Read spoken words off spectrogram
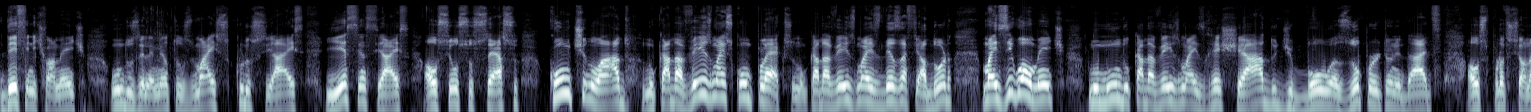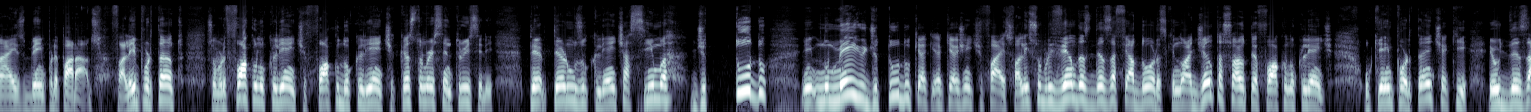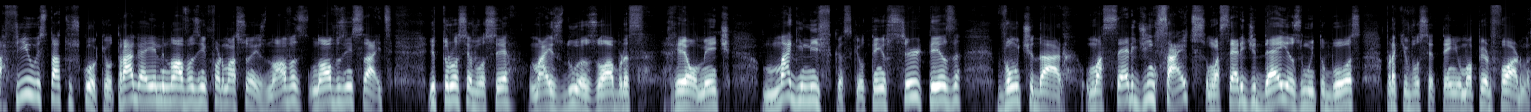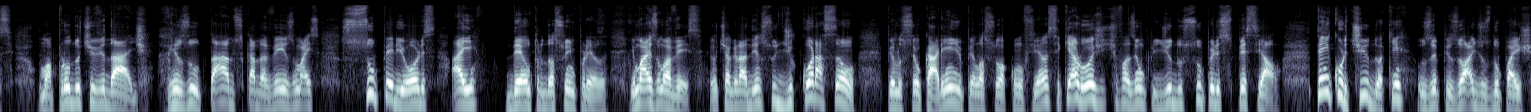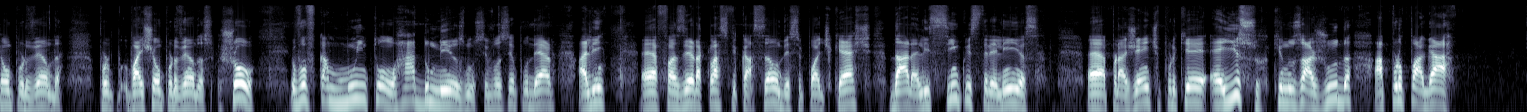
definitivamente um dos elementos mais cruciais e essenciais ao seu sucesso continuado no cada vez mais complexo, no cada vez mais desafiador, mas igualmente no mundo cada vez mais recheado de boas oportunidades aos profissionais bem preparados. Falei, portanto, sobre foco no cliente, foco do cliente, customer centricity, ter, termos o cliente acima de tudo, no meio de tudo que a, que a gente faz. Falei sobre vendas desafiadoras, que não adianta só eu ter foco no cliente. O que é importante é que eu desafio o status quo, que eu traga a ele novas informações, novas, novos insights. E trouxe a você mais duas obras realmente magníficas, que eu tenho certeza vão te dar uma série de insights, uma série de ideias muito boas para que você tenha uma performance, uma produtividade, resultados cada vez mais superiores aí dentro da sua empresa. E mais uma vez, eu te agradeço de coração pelo seu carinho, pela sua confiança e quero hoje te fazer um pedido super especial. Tem curtido aqui os episódios do Paixão por Venda, por Paixão por Vendas Show? Eu vou ficar muito honrado mesmo se você puder ali é, fazer a classificação desse podcast, dar ali cinco estrelinhas é, para gente, porque é isso que nos ajuda a propagar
